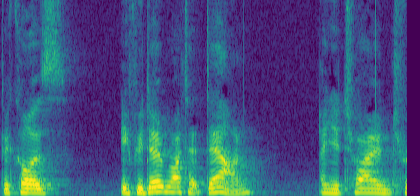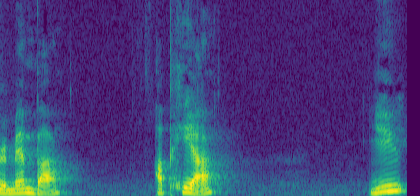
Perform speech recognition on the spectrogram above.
Because if you don't write it down, and you're trying to remember up here, you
